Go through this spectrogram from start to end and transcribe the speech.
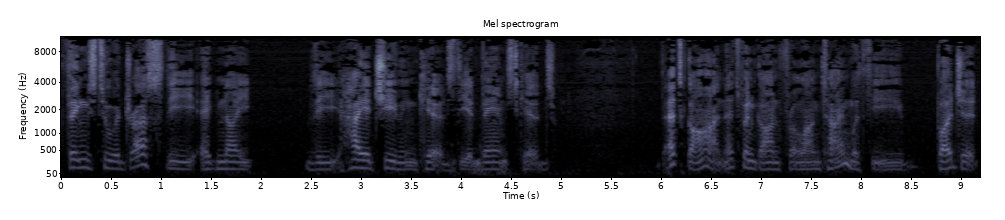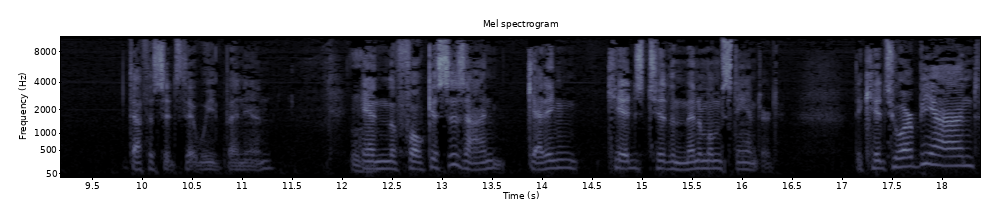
things to address the Ignite, the high achieving kids, the advanced kids. That's gone. That's been gone for a long time with the budget deficits that we've been in. Mm-hmm. And the focus is on getting kids to the minimum standard. The kids who are beyond,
